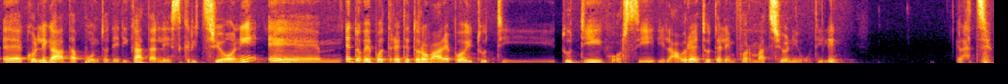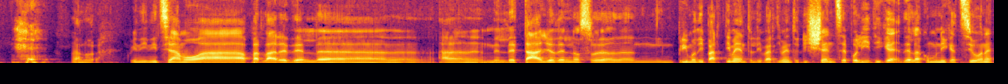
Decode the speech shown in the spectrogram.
eh, collegata, appunto, dedicata alle iscrizioni e, e dove potrete trovare poi tutti, tutti i corsi di laurea e tutte le informazioni utili. Grazie. Allora, quindi iniziamo a parlare del, a, nel dettaglio del nostro primo dipartimento, il Dipartimento di Scienze Politiche, della Comunicazione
